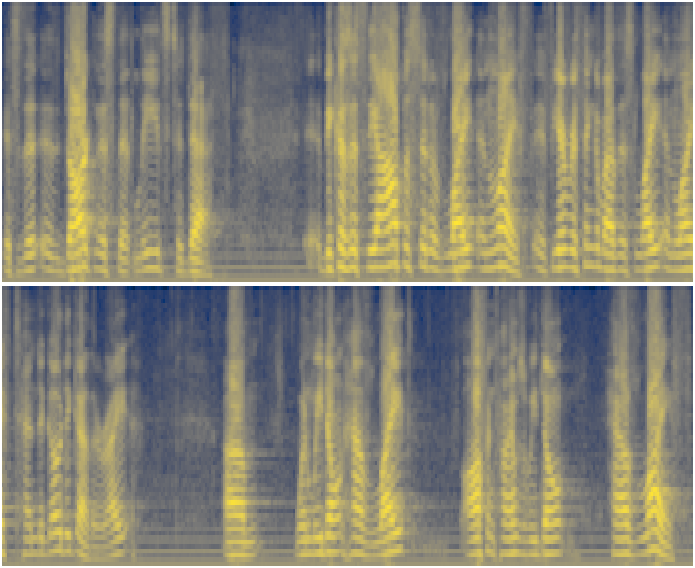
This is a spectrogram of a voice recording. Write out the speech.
It's the, the darkness that leads to death. Because it's the opposite of light and life. If you ever think about this, light and life tend to go together, right? Um, when we don't have light, oftentimes we don't have life.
